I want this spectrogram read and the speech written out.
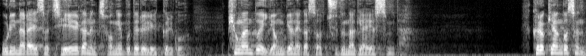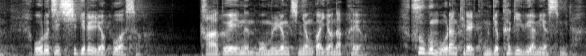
우리나라에서 제일 가는 정예부대를 이끌고 평안도의 영변에 가서 주둔하게 하였습니다. 그렇게 한 것은 오로지 시기를 엿보아서 가도에 있는 모물룡 진영과 연합하여 후금 오랑캐를 공격하기 위함이었습니다.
